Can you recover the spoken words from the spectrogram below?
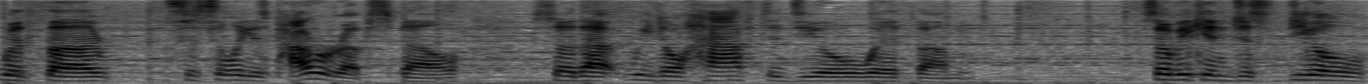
with uh, Cecilia's power-up spell, so that we don't have to deal with, um, so we can just deal,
